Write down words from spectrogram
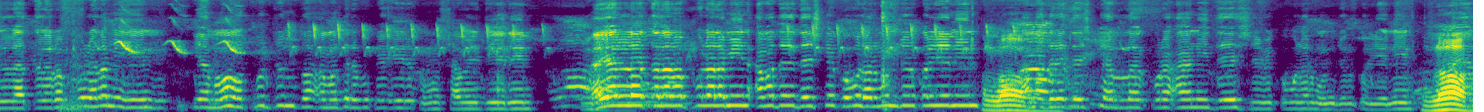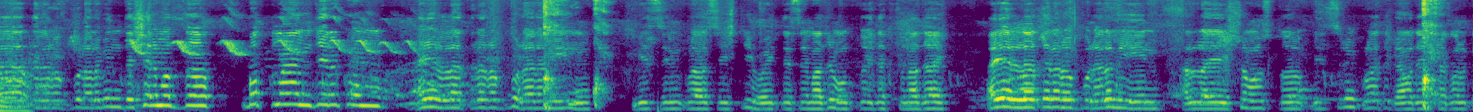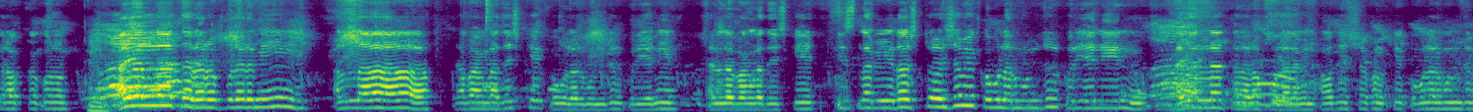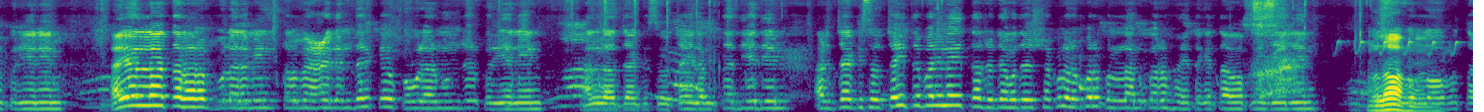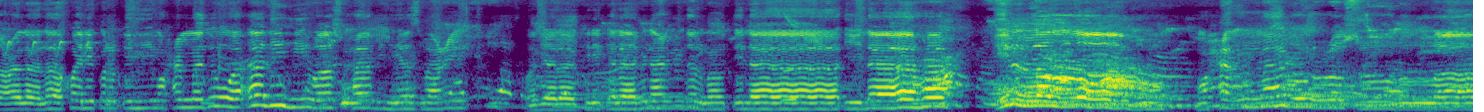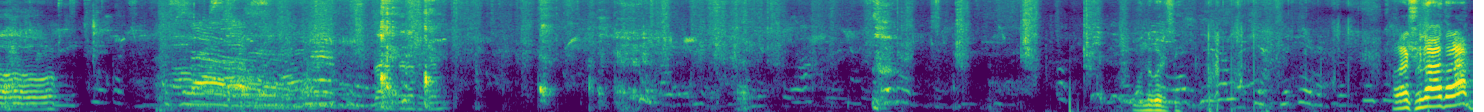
আল্লাহ তাআলা রব্বুল আলামিন কিয়ামত পর্যন্ত আমাদের বুকে এরকম সাহস দিয়ে দিন। আল্লাহ তাআলা রব্বুল আলামিন আমাদের দেশকে কবুল আর মঞ্জুর করিয়ে নিন। আমাদের দেশকে আল্লাহ কোরআনি দেশ হিসেবে কবুল আর মঞ্জুর করিয়ে নিন। আল্লাহ রব্বুল আলামিন দেশের মধ্যে বর্তমান যেরকম আল্লাহ রব্বুল আলামিন বিশৃঙ্খলা সৃষ্টি হইতেছে মাঝে মধ্যে দেখ শোনা যায় আই আল্লাহ তাআলা রব্বুল আলামিন, আল্লাহ এই সমস্ত বিশৃঙ্খলা থেকে আমাদের সকলকে রক্ষা করুন। আই আল্লাহ তাআলা রব্বুল আলামিন, আল্লাহ বাংলাদেশকে কবুল আর মঞ্জুর করিয়ে নিন। আল্লাহ বাংলাদেশকে ইসলামী রাষ্ট্র হিসেবে কবুলার মঞ্জুর করিয়ে নিন। আই আল্লাহ তাআলা রব্বুল আলামিন, আমাদের সকলকে কবুলার মঞ্জুর করিয়ে নিন। আই আল্লাহ তাআলা রব্বুল আলামিন তলবে ইলমদেরকেও কবুল আর মঞ্জুর করিয়ে নিন আল্লাহ যা কিছু চাইলাম তা দিয়ে দিন আর যা কিছু চাইতে পারি নাই তা যদি আমাদের সকলের উপর কল্যাণকর হয়ে থাকে তাও আপনি দিয়ে দিন اللهم الله تعالى على خير خلقه محمد وآله وأصحابه أجمعين وجعل آخر كلامنا عند الموت لا إله إلا الله محمد رسول الله বন্ধ করেছি। সোজা দাঁড়ান।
